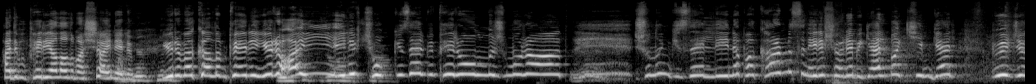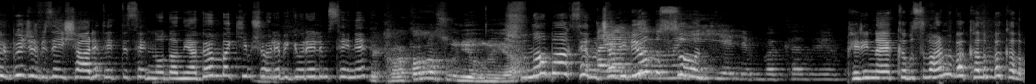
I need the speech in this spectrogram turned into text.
hadi bu periyi alalım aşağı inelim. peri. Yürü bakalım peri yürü. Ay Elif çok güzel bir peri olmuş Murat. Şunun güzelliğine bakar mısın? Elif şöyle bir gel bakayım gel. Bücür bücür bize işaret etti senin odanı ya. Dön bakayım şöyle bir görelim seni. Ya kanatlar nasıl oynuyor bunun ya? Şuna bak sen uçabiliyor musun? giyelim bakalım. Peri'nin ayakkabısı var mı bakalım bakalım.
